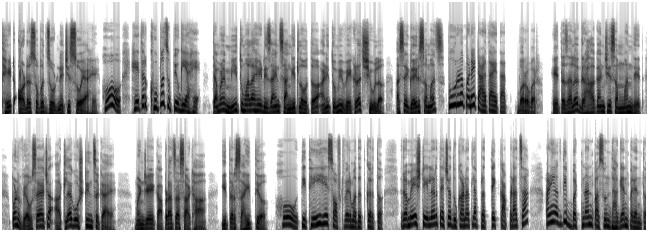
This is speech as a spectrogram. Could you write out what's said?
थेट ऑर्डरसोबत जोडण्याची सोय आहे. हो हे तर खूपच उपयोगी आहे. त्यामुळे मी तुम्हाला हे डिझाईन सांगितलं होतं आणि तुम्ही वेगळंच शिवलं असे गैरसमज? पूर्णपणे टाळता येतात. बरोबर. हे तर झालं ग्राहकांशी संबंधित पण व्यवसायाच्या आतल्या गोष्टींचं काय? म्हणजे कापडाचा साठा इतर साहित्य हो तिथेही हे सॉफ्टवेअर मदत करतं. रमेश टेलर त्याच्या दुकानातल्या प्रत्येक कापडाचा आणि अगदी बटनांपासून धाग्यांपर्यंत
